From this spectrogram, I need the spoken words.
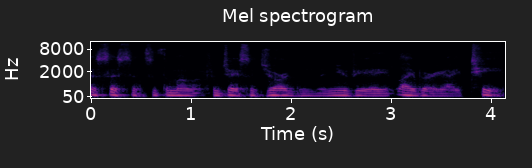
assistance at the moment from Jason Jordan, the UVA Library IT.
